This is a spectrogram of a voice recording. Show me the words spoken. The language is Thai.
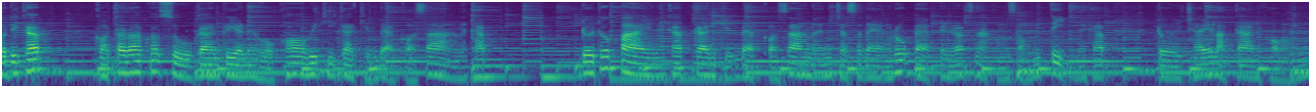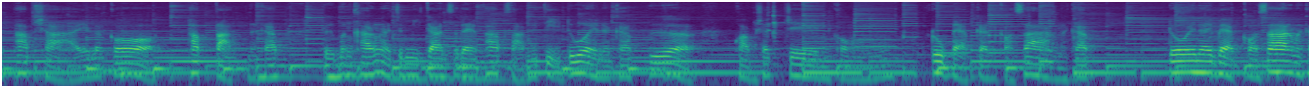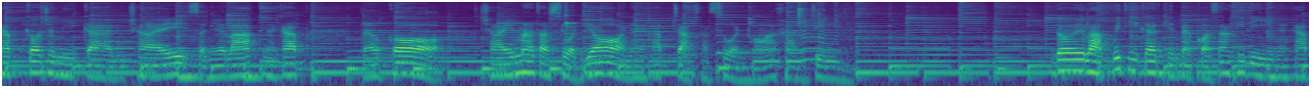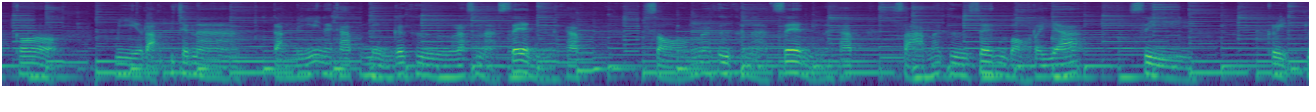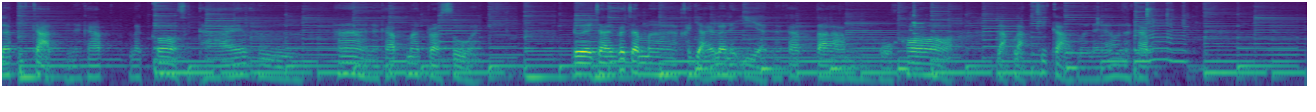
สวัสดีครับ ขอต้อนรับเข้าสู่การเรียนในหัวข้อวิธีการเขียนแบบก่อสร้างนะครับ โดยทั่วไปนะครับ การเขียนแบบก่อสร้างนั้นจะแสดงรูปแบบเป็นลักษณะของ 2 มิตินะครับ โดยใช้หลักการของภาพฉายแล้วก็ภาพตัดนะครับ หรือบางครั้งอาจจะมีการแสดงภาพ 3 มิติด้วยนะครับ เพื่อความชัดเจนของรูปแบบการก่อสร้างนะครับโดยในแบบก่อสร้างนะครับก็จะมีการใช้สัญลักษณ์นะครับ แล้วก็ใช้มาตราส่วนย่อนะครับ จากสัดส่วนของอาคารจริง โดยหลักวิธีการเขียนแบบก่อสร้างที่ดีนะครับ ก็มีหลักพิจารณาดังนี้นะครับ 1 ก็คือลักษณะเส้นนะครับ 2 ก็คือขนาดเส้นนะครับ 3 ก็คือเส้นบอกระยะ 4 กริดและพิกัดนะครับ แล้วก็สุดท้ายก็คือ 5 นะครับ มาตราส่วน โดยอาจารย์ก็จะมาขยายรายละเอียดนะครับ ตามหัวข้อหลักๆที่กล่าวมาแล้วนะครับ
